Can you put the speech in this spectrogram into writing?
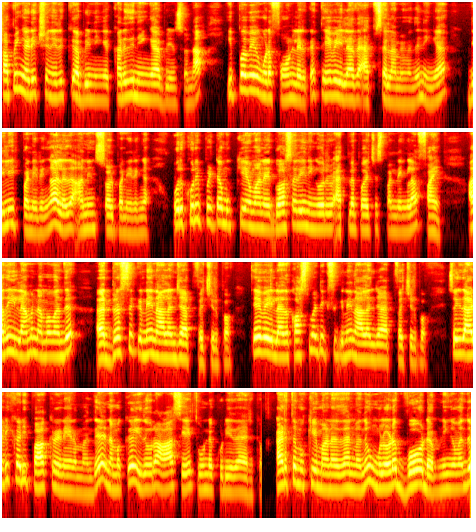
ஷாப்பிங் அடிக்ஷன் இருக்குது அப்படின்னு நீங்கள் கருதினீங்க அப்படின்னு சொன்னால் இப்போவே உங்களோட ஃபோனில் இருக்க தேவையில்லாத ஆப்ஸ் எல்லாமே வந்து நீங்கள் டிலீட் பண்ணிடுங்க அல்லது அன்இன்ஸ்டால் பண்ணிடுங்க. ஒரு குறிப்பிட்ட முக்கியமான க்ராசரி நீங்கள் ஒரு ஆப்பில் பர்ச்சேஸ் பண்ணுறீங்களா ஃபைன் அது இல்லாமல் நம்ம வந்து ட்ரெஸ்ஸுக்குன்னே நாலஞ்சு ஆப் வச்சுருப்போம். தேவையில்லாத காஸ்மெட்டிக்ஸுக்குன்னே நாலஞ்சு ஆப் வச்சுருப்போம். ஸோ இது அடிக்கடி பார்க்குற நேரம் வந்து நமக்கு இது ஒரு ஆசையை தூண்டக்கூடியதாக இருக்குது அடுத்த முக்கியமானது தான் வந்து உங்களோட போர்டம் நீங்கள் வந்து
